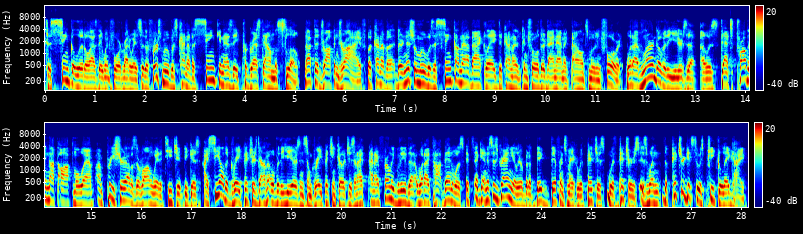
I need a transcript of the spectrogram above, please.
to sink a little as they went forward right away. So their first move was kind of a sink, and as they progressed down the slope, not the drop and drive, but kind of a their initial move was a sink on that back leg to kind of control their dynamic balance moving forward. What I've learned over the years though is that's probably not the optimal way. I'm, I'm pretty sure that was the wrong way to teach it because I see all the great pitchers down over the years and some great pitching coaches, and I and I firmly believe that what I taught then was it's again this is granular, but a big difference maker with pitches with pitchers is when the pitcher gets to his peak leg height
